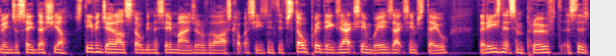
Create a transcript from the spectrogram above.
Rangers side this year. Steven Gerrard's still been the same manager over the last couple of seasons. They've still played the exact same way, exact same style. The reason it's improved is the,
